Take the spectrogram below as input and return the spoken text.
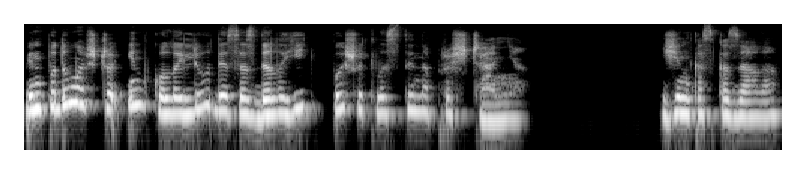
Він подумав, що інколи люди заздалегідь пишуть листи на прощання. Жінка сказала:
